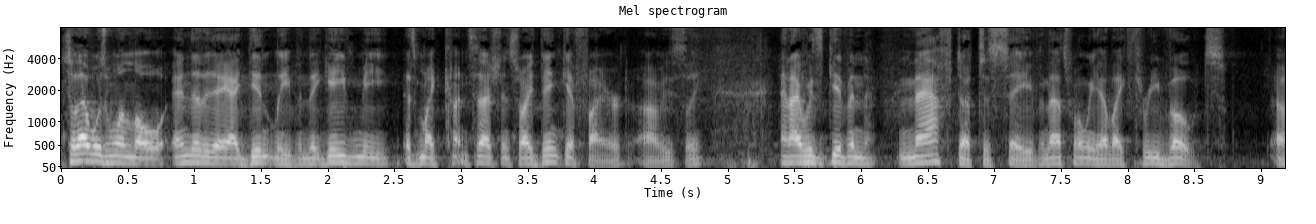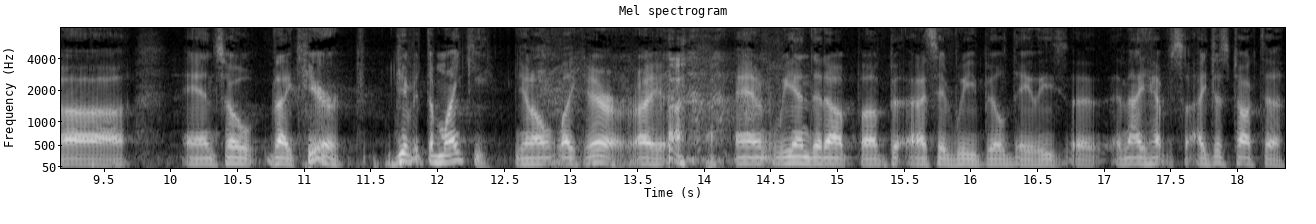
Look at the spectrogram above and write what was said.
so that was one low. End of the day, I didn't leave, and they gave me as my concession, so I didn't get fired, obviously. And I was given NAFTA to save, and that's when we had like three votes. Uh, and so, like, here, give it to Mikey, you know, like here, right? and we ended up, uh, I said, we, Bill Daley, uh, and I have, I just talked to,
